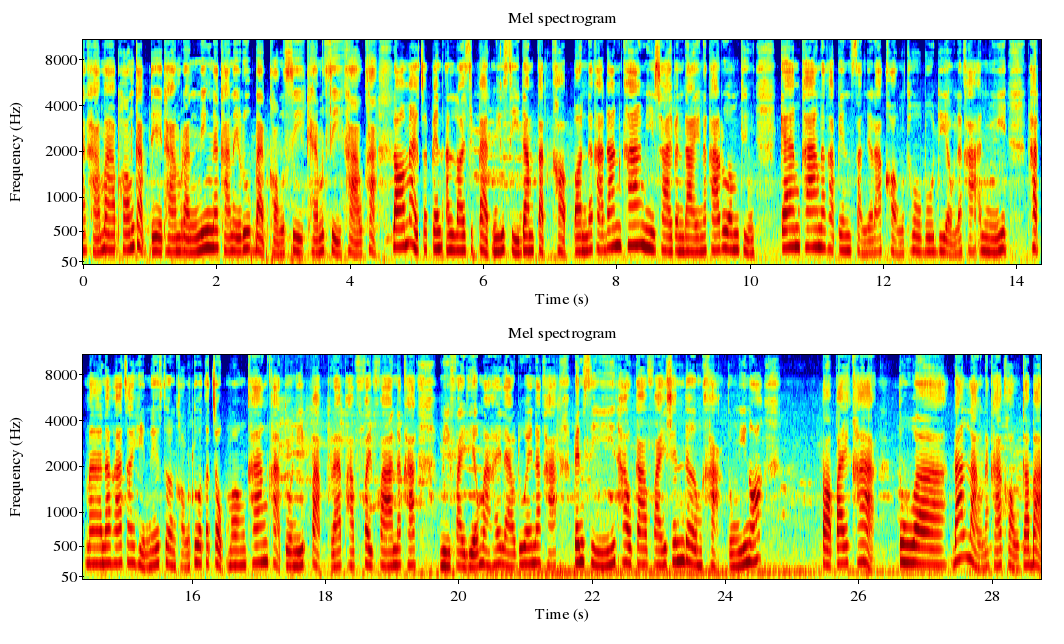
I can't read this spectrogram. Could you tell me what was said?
นะคะ มาพร้อมกับ daytime running นะคะ ในรูปแบบของ C Cam สีขาวค่ะ ล้อแม็กจะเป็นอันลอย 18 นิ้วสีดำตัดขอบบอลนะคะ ด้านข้างมีชายบันไดนะคะ รวมถึงแก้มข้างนะคะ เป็นสัญลักษณ์ของโทโบเดี่ยวนะคะ อันนี้ถัดมานะคะจะเห็นในส่วนของตัวกระจกมองข้างค่ะ ตัวนี้ปรับและพับไฟฟ้านะคะ มีไฟเลี้ยวมาให้แล้วด้วยนะคะ เป็นสีเทากาไฟเช่นเดิมค่ะ ตรงนี้เนาะ ต่อไปค่ะ ตัวด้านหลังนะคะของกระบะ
